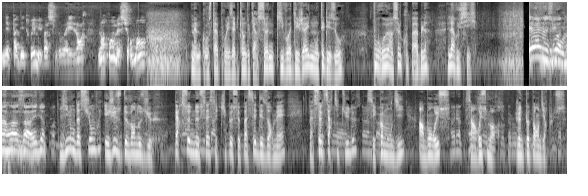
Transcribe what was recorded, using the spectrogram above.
n'est pas détruit, mais il va se noyer lentement mais sûrement. Même constat pour les habitants de Kherson qui voient déjà une montée des eaux. Pour eux, un seul coupable, la Russie. L'inondation est juste devant nos yeux. Personne ne sait ce qui peut se passer désormais. La seule certitude, c'est comme on dit, un bon russe, c'est un russe mort. Je ne peux pas en dire plus.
